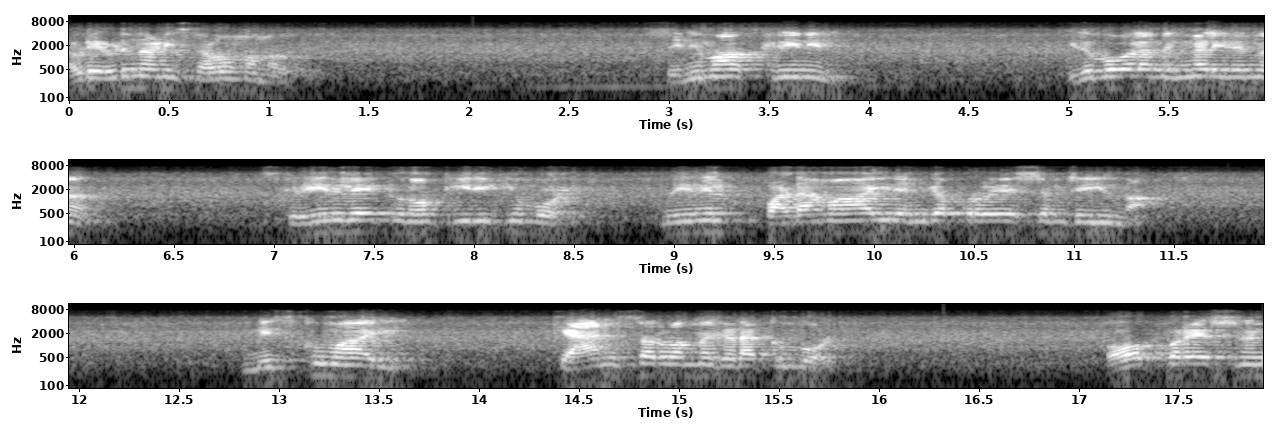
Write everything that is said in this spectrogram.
അവിടെ എവിടുന്നാണ് ഈ ശ്രവം വന്നത്? സിനിമാ സ്ക്രീനിൽ. ഇതുപോലെ നിങ്ങളിരുന്ന് സ്ക്രീനിലേക്ക് നോക്കിയിരിക്കുമ്പോൾ സ്ക്രീനിൽ പടമായി രംഗപ്രവേശം ചെയ്യുന്ന മിസ് കുമാരി ക്യാൻസർ വന്ന് കിടക്കുമ്പോൾ ഓപ്പറേഷനും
